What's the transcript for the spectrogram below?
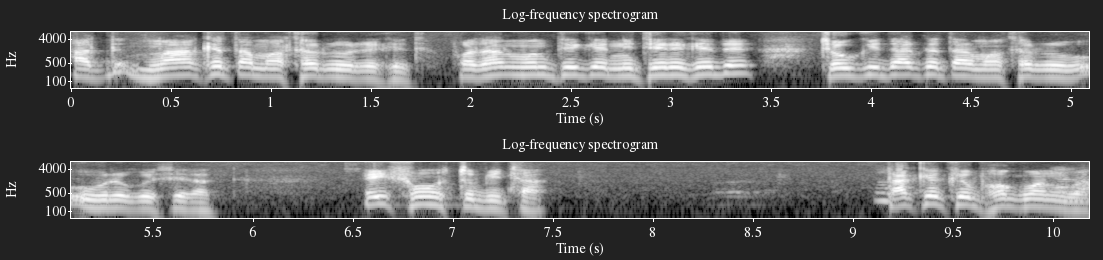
আর মাকে তার মাথার উপরে রেখেছে প্রধানমন্ত্রীকে নিচে রেখে দে চৌকিদারকে তার মাথার উপরে বসে রাখ। এই সমস্ত বিচার। তাকে কেউ ভগবান বলে।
